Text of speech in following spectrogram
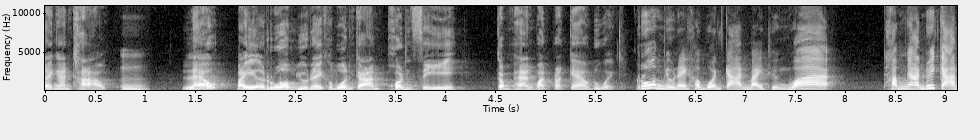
รายงานข่าวอืมแล้วไปร่วมอยู่ในขบวนการพ่นสี กำแพงวัดพระแก้วด้วย ร่วมอยู่ในขบวนการหมายถึงว่าทำงานด้วยกัน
